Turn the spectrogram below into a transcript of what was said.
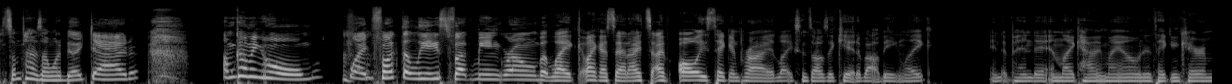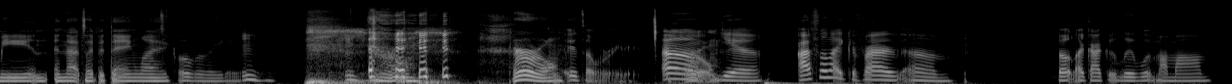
sometimes I want to be like dad I'm coming home like fuck the lease fuck being grown but like like I said I I've always taken pride like since I was a kid about being like independent and like having my own and taking care of me and, and that type of thing like overrated. Mm-hmm. girl girl it's overrated. Um, Girl. yeah, I feel like if I um felt like I could live with my mom,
